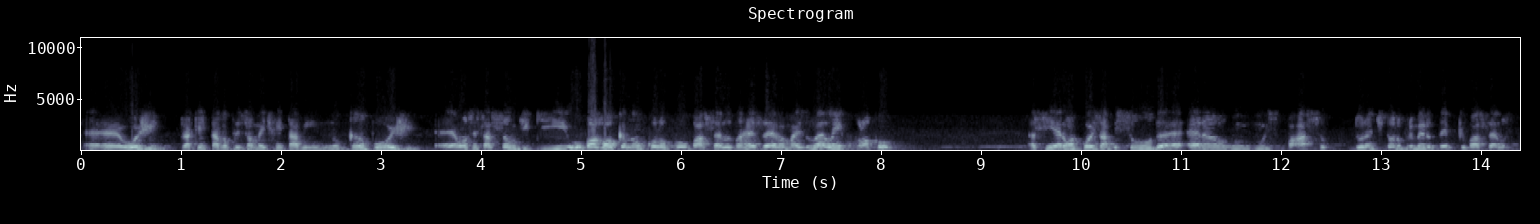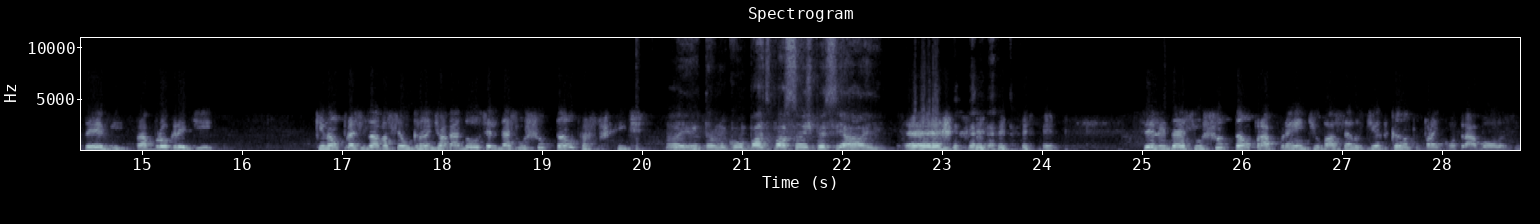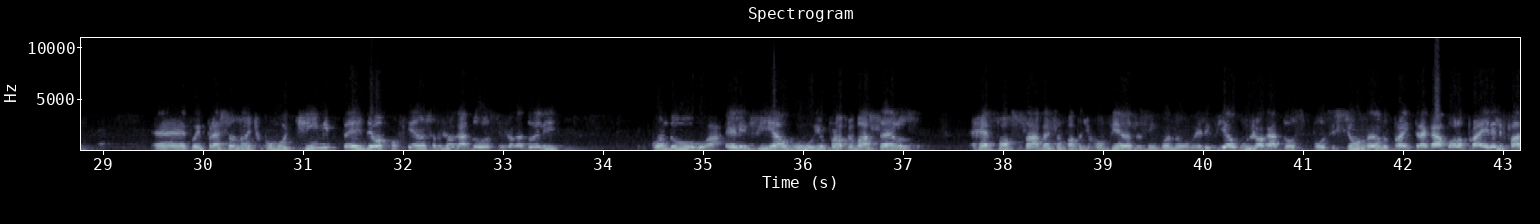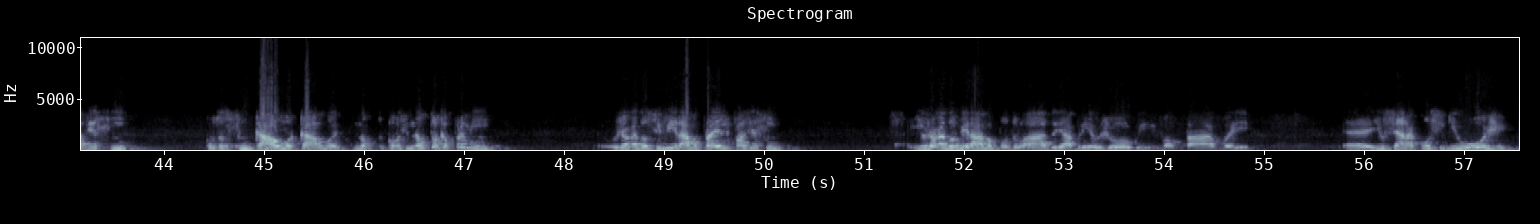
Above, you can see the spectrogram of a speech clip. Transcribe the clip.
É, é hoje, para quem estava, principalmente quem estava no campo hoje, é uma sensação de que o Barroca não colocou o Barcelos na reserva, mas o elenco colocou assim, era uma coisa absurda. É, era um, um, espaço, durante todo o primeiro tempo que o Barcelos teve para progredir, que não precisava ser um grande jogador. Se ele desse um chutão para frente. Aí, estamos com participação especial aí. É... Se ele desse um chutão para frente, o Barcelos tinha campo para encontrar a bola. Assim. É, foi impressionante como o time perdeu a confiança no jogador. Assim. O jogador, ele, quando ele via algum. E o próprio Barcelos reforçava essa falta de confiança. Assim. Quando ele via algum jogador se posicionando para entregar a bola para ele, ele fazia assim. Como se fosse assim, calma, calma, não, como se não toca para mim. O jogador se virava para ele e fazia assim. E o jogador virava para outro lado e abria o jogo e voltava. E, é, e o Ceará conseguiu hoje,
